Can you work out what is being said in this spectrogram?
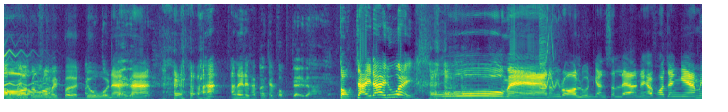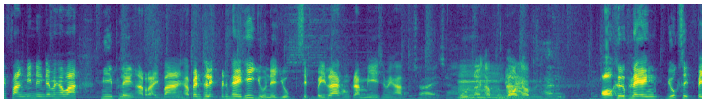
ต้องไปลองต้องลองไปเปิดดูนะฮะอะอะไรนะครับอาจจะตกใจได้ ตกใจได้ด้วย โอ้แหมต้องรอลุ้นกันซะแล้วนะครับพอจะแง้มให้ฟังนิดนึงได้ไหมครับว่ามีเพลงอะไรบ้างครับเป็นเพลงเป็นเพลงที่อยู่ในยุค 10 ปีแรกของแกรมมี่ใช่ไหมครับ ใช่ใช่พูดหน่อยครับอืมคุณบอสครับ ท่าน อ๋อคือเพลงยุค 10 ปี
